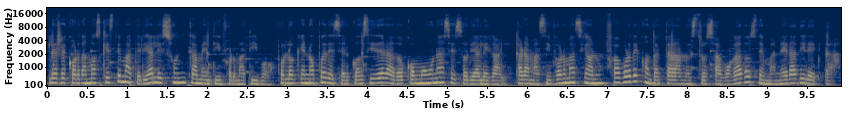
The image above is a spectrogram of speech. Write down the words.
Les recordamos que este material es únicamente informativo, por lo que no puede ser considerado como una asesoría legal. Para más información, favor de contactar a nuestros abogados de manera directa.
